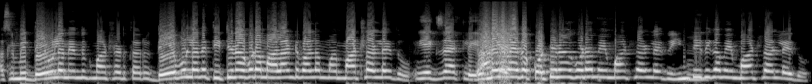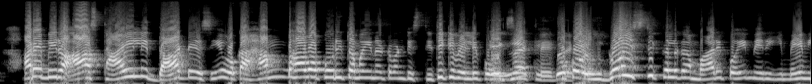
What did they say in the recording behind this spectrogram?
అసలు మీరు దేవుళ్ళని ఎందుకు మాట్లాడతారు? దేవుళ్ళని తిట్టినా కూడా మాలాంటి వాళ్ళం మాట్లాడలేదు. ఎగ్జాక్ట్లీ మీద కొట్టినా కూడా మేము మాట్లాడలేదు. ఇంత Hmm. ఇదిగా మేము మాట్లాడలేదు. అరే మీరు ఆ స్థాయిని దాటేసి ఒక హంభావపూరితమైనటువంటి స్థితికి వెళ్ళిపోయి ఎగ్జాక్ట్లీ ఒక ఇగోయిస్టికల్గా మారిపోయి మీరు మేము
